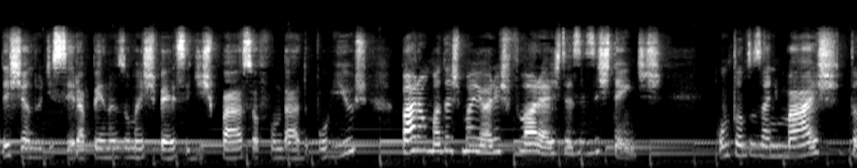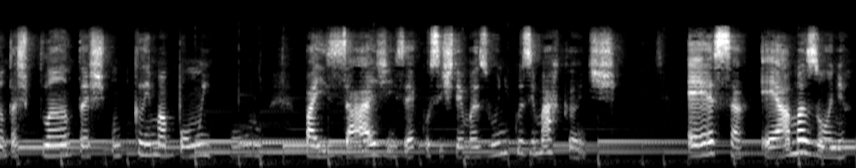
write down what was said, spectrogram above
deixando de ser apenas uma espécie de espaço afundado por rios para uma das maiores florestas existentes. Com tantos animais, tantas plantas, um clima bom e puro, paisagens, ecossistemas únicos e marcantes. Essa é a Amazônia.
